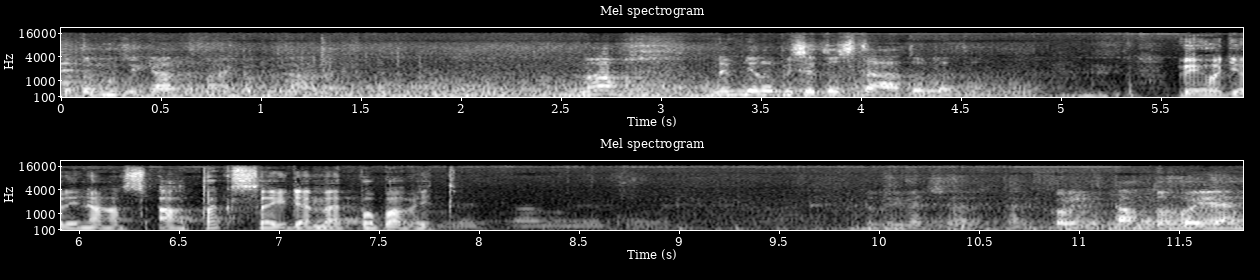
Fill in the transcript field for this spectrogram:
Co tomu říkáte, pane kapitáne? No, nemělo by se to stát, tohleto. Vyhodili nás a tak se jdeme pobavit. Dobrý večer. Tak kolik tam toho je?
